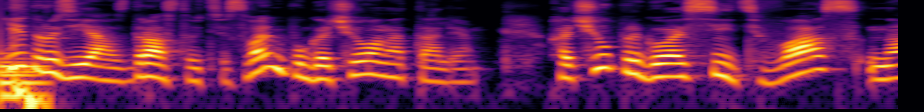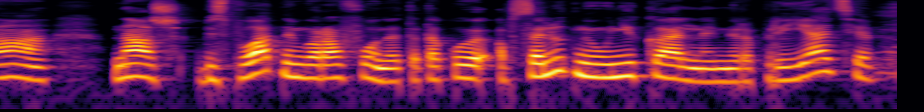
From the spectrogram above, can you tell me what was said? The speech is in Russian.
Дорогие друзья, здравствуйте! С вами Пугачева Наталья. Хочу пригласить вас на наш бесплатный марафон. Это такое абсолютно уникальное мероприятие.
